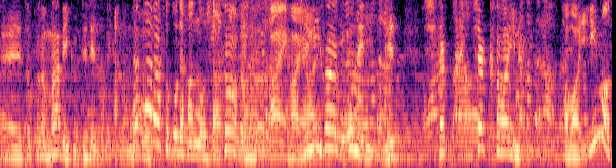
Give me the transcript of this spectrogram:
えートップガンマーヴェリックに出てるんだけども。だからそこで反応したそうそうそう、はいはいジェニはい。ファー・コネリーめっちゃくちゃ可愛いのよ。かわい。い今っ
